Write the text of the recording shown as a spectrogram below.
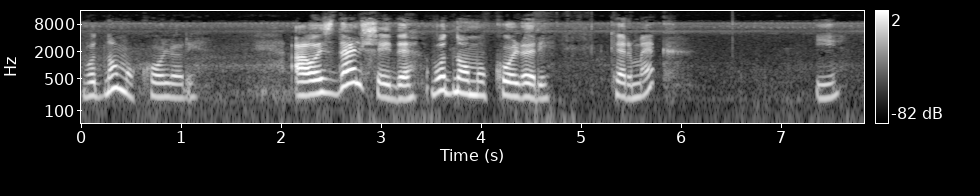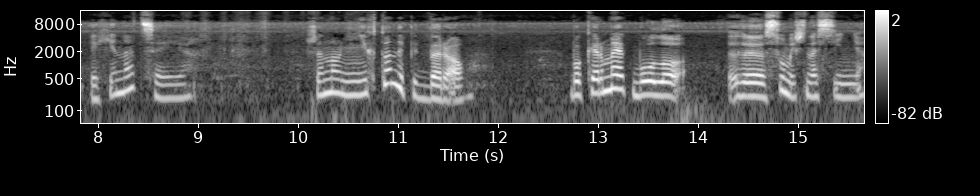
В одному кольорі. А ось далі йде в одному кольорі кермек і ехінацея. Шановні, ніхто не підбирав, бо кермек було е, суміш насіння.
